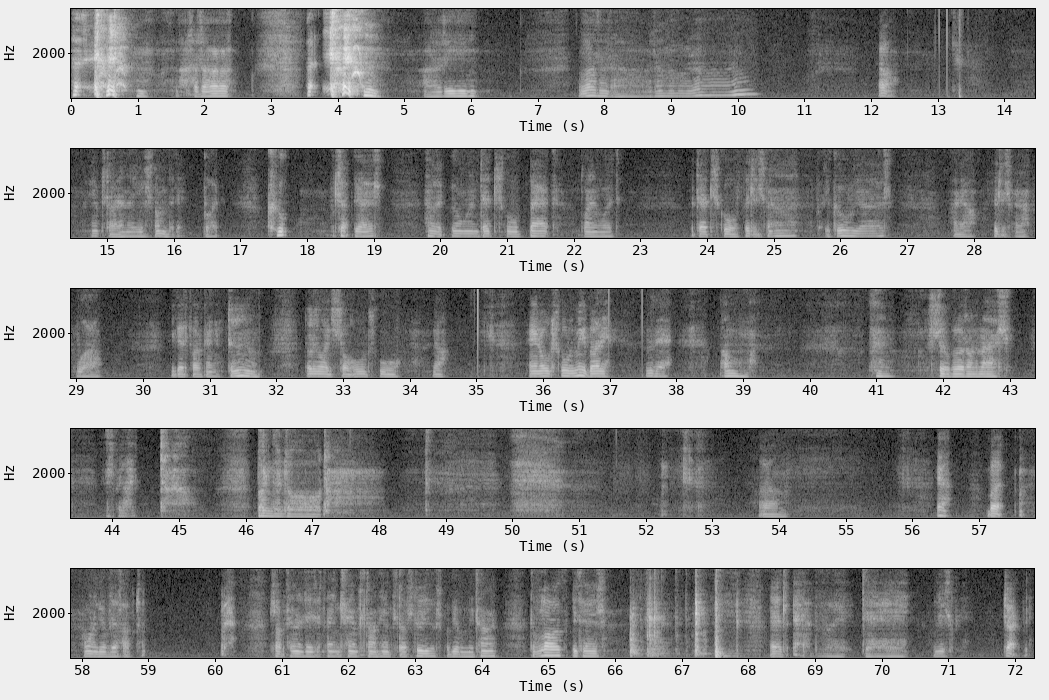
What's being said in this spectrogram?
Oh. I'm starting to use some today, but cool. What's up, guys? How's it going? Dead School back, playing with the Dead School fidget spinner. Pretty cool, guys. I know, fidget spinner. Wow. You guys probably thinking, damn, those are like so old school. No. Ain't old school to me, buddy. Look at that. Boom. Still good on the mask. Just be like, button control. Um, yeah, but I want to give this opportunity, this opportunity to thank Hampstar and Hampstar Studios for giving me time to vlog because it's every day. Just be, be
